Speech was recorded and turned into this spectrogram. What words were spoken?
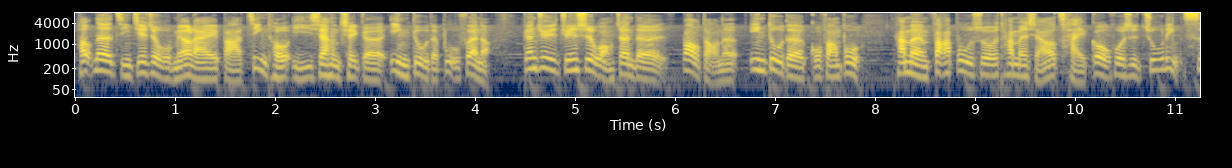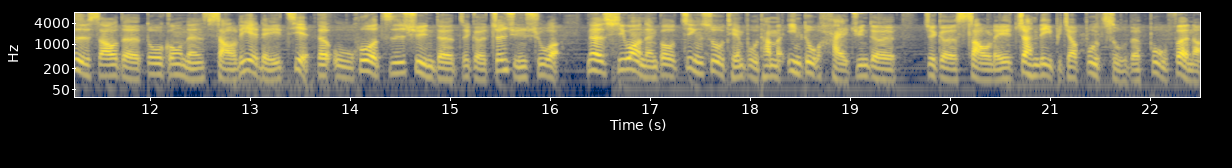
好，那紧接着我们要来把镜头移向这个印度的部分哦。根据军事网站的报道呢，印度的国防部他们发布说，他们想要采购或是租赁四艘的多功能扫猎雷舰的五获资讯的这个征询书哦。那希望能够尽速填补他们印度海军的这个扫雷战力比较不足的部分哦。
